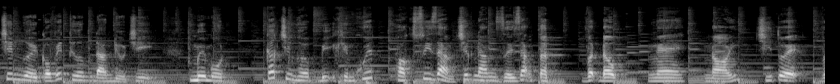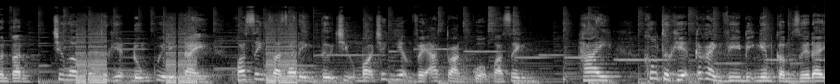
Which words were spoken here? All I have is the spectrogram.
Trên người có vết thương đang điều trị. 11. Các trường hợp bị khiếm khuyết hoặc suy giảm chức năng dưới dạng tật, vận động, nghe, nói, trí tuệ, vân vân. Trường hợp không thực hiện đúng quy định này, khóa sinh và gia đình tự chịu mọi trách nhiệm về an toàn của khóa sinh. 2. Không thực hiện các hành vi bị nghiêm cấm dưới đây.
